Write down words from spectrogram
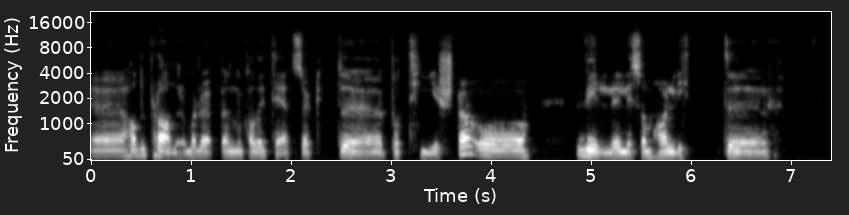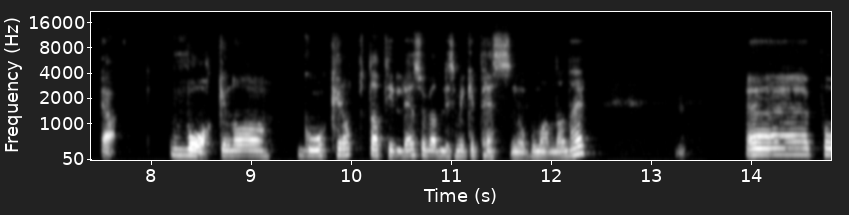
Eh, hadde planer om å løpe en kvalitetsøkt eh, på tirsdag, og ville liksom ha litt eh, ja, våken og god kropp da, til det, så gadd liksom ikke presse noe på mandagen her. Eh, på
